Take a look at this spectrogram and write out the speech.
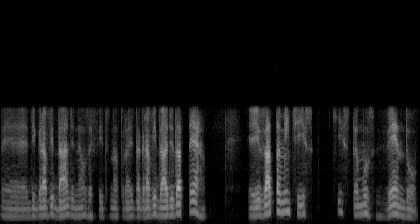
é, de gravidade, né, os efeitos naturais da gravidade da Terra. É exatamente isso que estamos vendo.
